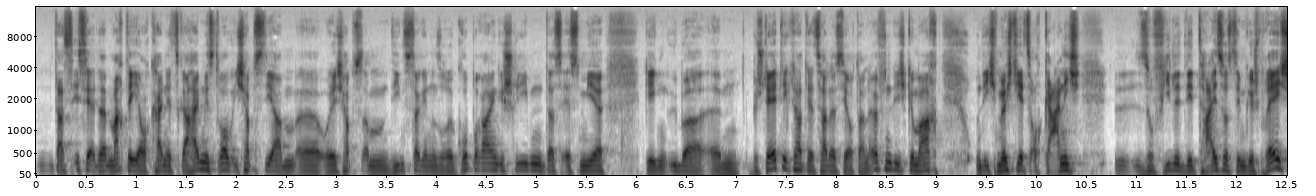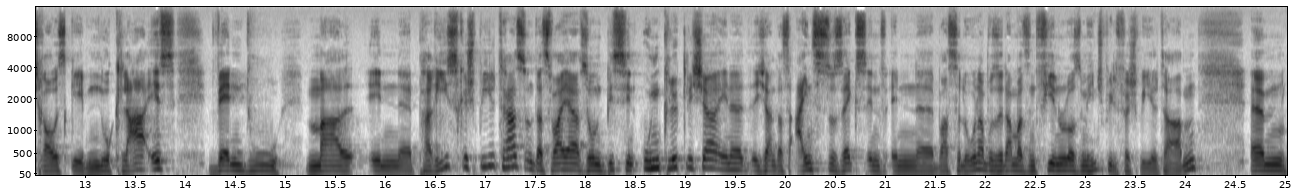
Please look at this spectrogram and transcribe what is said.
das ist ja, da macht er ja auch kein jetzt Geheimnis drauf. Ich habe es dir am, äh, oder ich habe es am Dienstag in unsere Gruppe reingeschrieben, dass es mir gegenüber ähm, bestätigt hat. Jetzt hat er es ja auch dann öffentlich gemacht. Und ich möchte jetzt auch gar nicht äh, so viele Details aus dem Gespräch rausgeben. Nur klar ist, wenn du mal in äh, Paris gespielt hast, und das war ja so ein bisschen unglücklicher, erinnere dich an das 1 zu 6 in, in äh, Barcelona, wo sie damals ein 4-0 aus dem Hinspiel verspielt haben. Ähm,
